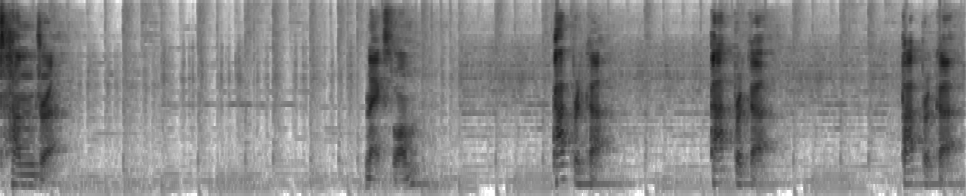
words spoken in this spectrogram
Tundra. Next one. Paprika. Paprika. Paprika.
